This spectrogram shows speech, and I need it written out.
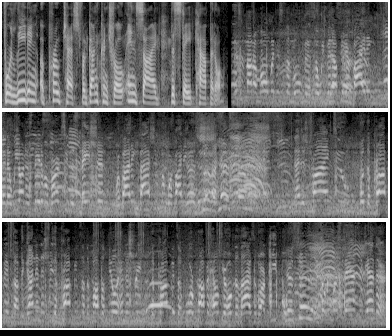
for leading a protest for gun control inside the state capitol. This is not a moment, this is a movement. So we've been up here fighting, saying that we are in a state of emergency in this nation. We're fighting fascism, we're fighting yes, sir. Yes, sir. that is trying to put the profits of the gun industry, the profits of the fossil fuel industry, the profits of for-profit healthcare over the lives of our people. Yes, sir. And so we must stand together.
